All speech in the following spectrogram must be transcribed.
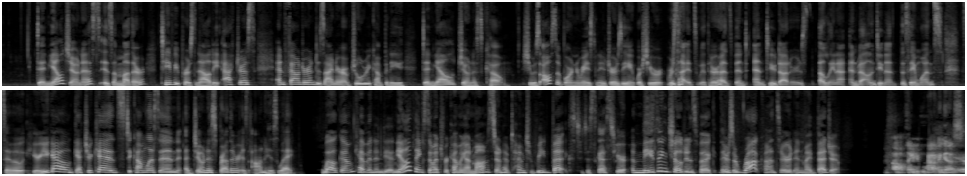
Danielle Jonas is a mother, TV personality, actress, and founder and designer of jewelry company Danielle Jonas Co. She was also born and raised in New Jersey, where she resides with her husband and two daughters, Elena and Valentina, the same ones. So here you go. Get your kids to come listen. A Jonas brother is on his way. Welcome, Kevin and Danielle. Thanks so much for coming on Moms Don't Have Time to Read Books to discuss your amazing children's book, There's a Rock Concert in My Bedroom. Oh, thank you for having us.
